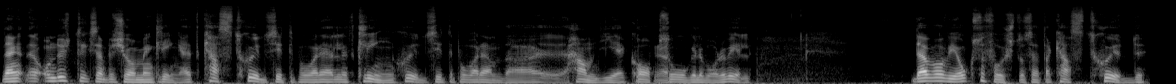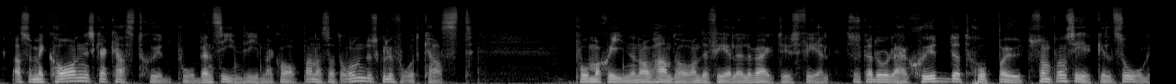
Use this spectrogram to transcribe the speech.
Den, om du till exempel kör med en klinga, ett kastskydd sitter på varenda, eller ett klingskydd sitter på varenda eh, handge, kapsåg eller vad du vill. Där var vi också först att sätta kastskydd, alltså mekaniska kastskydd på bensindrivna kaparna. Så att om du skulle få ett kast på maskinen av handhavande fel eller verktygsfel så ska då det här skyddet hoppa ut som på en cirkelsåg.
